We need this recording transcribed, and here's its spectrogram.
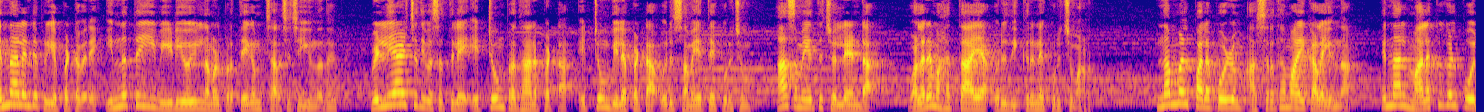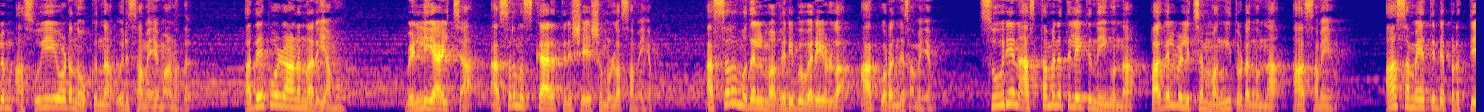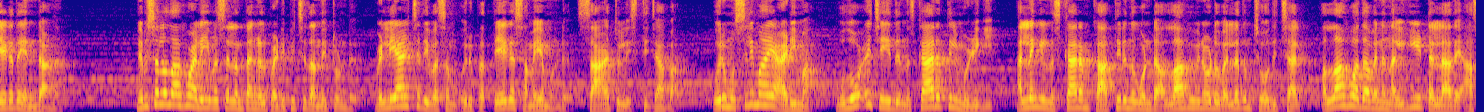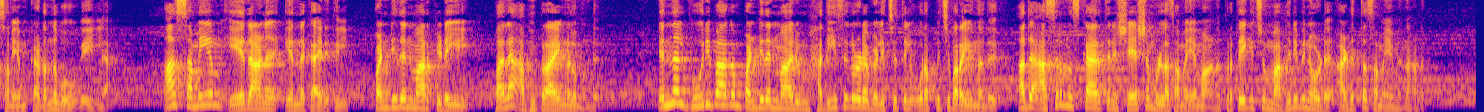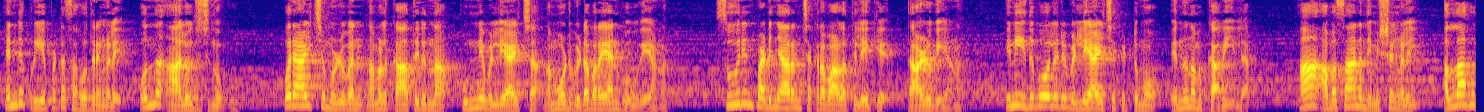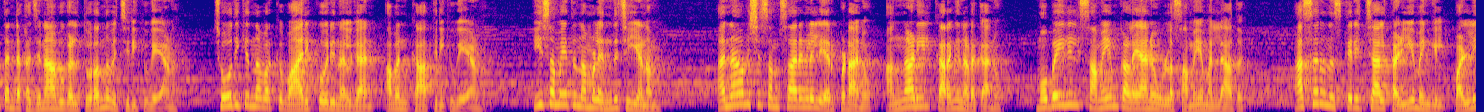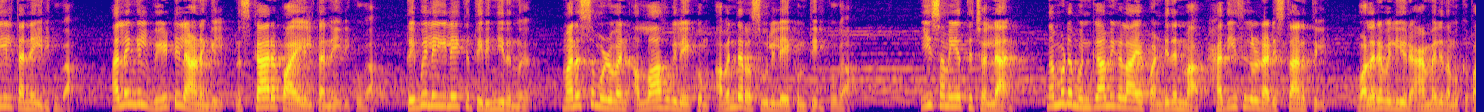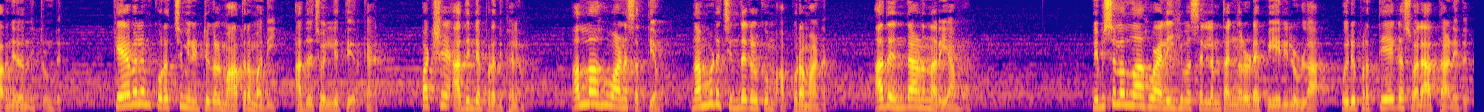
എന്നാൽ എന്റെ പ്രിയപ്പെട്ടവരെ ഇന്നത്തെ ഈ വീഡിയോയിൽ നമ്മൾ പ്രത്യേകം ചർച്ച ചെയ്യുന്നത് വെള്ളിയാഴ്ച ദിവസത്തിലെ ഏറ്റവും പ്രധാനപ്പെട്ട ഏറ്റവും വിലപ്പെട്ട ഒരു സമയത്തെക്കുറിച്ചും ആ സമയത്ത് ചൊല്ലേണ്ട വളരെ മഹത്തായ ഒരു ദിക്റിനെക്കുറിച്ചുമാണ്. നമ്മൾ പലപ്പോഴും അശ്രദ്ധമായി കളയുന്ന എന്നാൽ മലക്കുകൾ പോലും അസൂയയോടെ നോക്കുന്ന ഒരു സമയമാണത്. അതേപോഴാണെന്നറിയാമോ വെള്ളിയാഴ്ച അസ്ര നിസ്കാരത്തിന് ശേഷമുള്ള സമയം. അസ്ര മുതൽ മകരീബ് വരെയുള്ള ആ കുറഞ്ഞ സമയം. സൂര്യൻ അസ്തമനത്തിലേക്ക് നീങ്ങുന്ന പകൽ വെളിച്ചം മങ്ങി തുടങ്ങുന്ന ആ സമയം. ആ സമയത്തിന്റെ പ്രത്യേകത എന്താണ്? നബിസല്ലാഹു അലൈ വസ്ലം തങ്ങൾ പഠിപ്പിച്ചു തന്നിട്ടുണ്ട്. വെള്ളിയാഴ്ച ദിവസം ഒരു പ്രത്യേക സമയമുണ്ട്. സായത്തുൽ ഇസ്തിജാബ. ഒരു മുസ്ലിമായ അടിമ ഉലോഴ ചെയ്ത് നിസ്കാരത്തിൽ മുഴുകി അല്ലെങ്കിൽ നിസ്കാരം കാത്തിരുന്നുകൊണ്ട് അള്ളാഹുവിനോട് വല്ലതും ചോദിച്ചാൽ അള്ളാഹു അത് അവന് നൽകിയിട്ടല്ലാതെ ആ സമയം കടന്നുപോവുകയില്ല. ആ സമയം ഏതാണ് എന്ന കാര്യത്തിൽ പണ്ഡിതന്മാർക്കിടയിൽ പല അഭിപ്രായങ്ങളുമുണ്ട്. എന്നാൽ ഭൂരിഭാഗം പണ്ഡിതന്മാരും ഹദീസുകളുടെ വെളിച്ചത്തിൽ ഉറപ്പിച്ചു പറയുന്നത് അത് അസർ നിസ്കാരത്തിന് ശേഷമുള്ള സമയമാണ് പ്രത്യേകിച്ചും മഹരിബിനോട് അടുത്ത സമയമെന്നാണ്. എന്റെ പ്രിയപ്പെട്ട സഹോദരങ്ങളെ ഒന്ന് ആലോചിച്ചു നോക്കൂ. ഒരാഴ്ച മുഴുവൻ നമ്മൾ കാത്തിരുന്ന പുണ്യ വെള്ളിയാഴ്ച നമ്മോട് വിട പറയാൻ പോവുകയാണ്. സൂര്യൻ പടിഞ്ഞാറൻ ചക്രവാളത്തിലേക്ക് താഴുകയാണ്. ഇനി ഇതുപോലൊരു വെള്ളിയാഴ്ച കിട്ടുമോ എന്ന് നമുക്കറിയില്ല. ആ അവസാന നിമിഷങ്ങളിൽ അള്ളാഹു തന്റെ ഖജനാവുകൾ തുറന്നു വെച്ചിരിക്കുകയാണ്. ചോദിക്കുന്നവർക്ക് വാരിക്കോരി നൽകാൻ അവൻ കാത്തിരിക്കുകയാണ്. ഈ സമയത്ത് നമ്മൾ എന്ത് ചെയ്യണം? അനാവശ്യ സംസാരങ്ങളിൽ ഏർപ്പെടാനോ അങ്ങാടിയിൽ കറങ്ങി നടക്കാനോ മൊബൈലിൽ സമയം കളയാനോ ഉള്ള സമയമല്ല അത്. അസർ നിസ്കരിച്ചാൽ കഴിയുമെങ്കിൽ പള്ളിയിൽ തന്നെ ഇരിക്കുക. അല്ലെങ്കിൽ വീട്ടിലാണെങ്കിൽ നിസ്കാരപ്പായയിൽ തന്നെ ഇരിക്കുക. തിബിലയിലേക്ക് തിരിഞ്ഞിരുന്ന് മനസ്സ് മുഴുവൻ അള്ളാഹുവിലേക്കും അവന്റെ റസൂലിലേക്കും തിരിക്കുക. ഈ സമയത്ത് ചൊല്ലാൻ നമ്മുടെ മുൻഗാമികളായ പണ്ഡിതന്മാർ ഹദീസുകളുടെ അടിസ്ഥാനത്തിൽ വളരെ വലിയൊരു അമൽ നമുക്ക് പറഞ്ഞു തന്നിട്ടുണ്ട്. കേവലം കുറച്ച് മിനിറ്റുകൾ മാത്രം മതി അത് ചൊല്ലിത്തീർക്കാൻ. പക്ഷേ അതിന്റെ പ്രതിഫലം അള്ളാഹുവാണ് സത്യം. നമ്മുടെ ചിന്തകൾക്കും അപ്പുറമാണ്. അതെന്താണെന്നറിയാമോ? നബിസലല്ലാഹു അലിഹി വസല്ലം തങ്ങളുടെ പേരിലുള്ള ഒരു പ്രത്യേക സ്വലാത്താണിത്.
